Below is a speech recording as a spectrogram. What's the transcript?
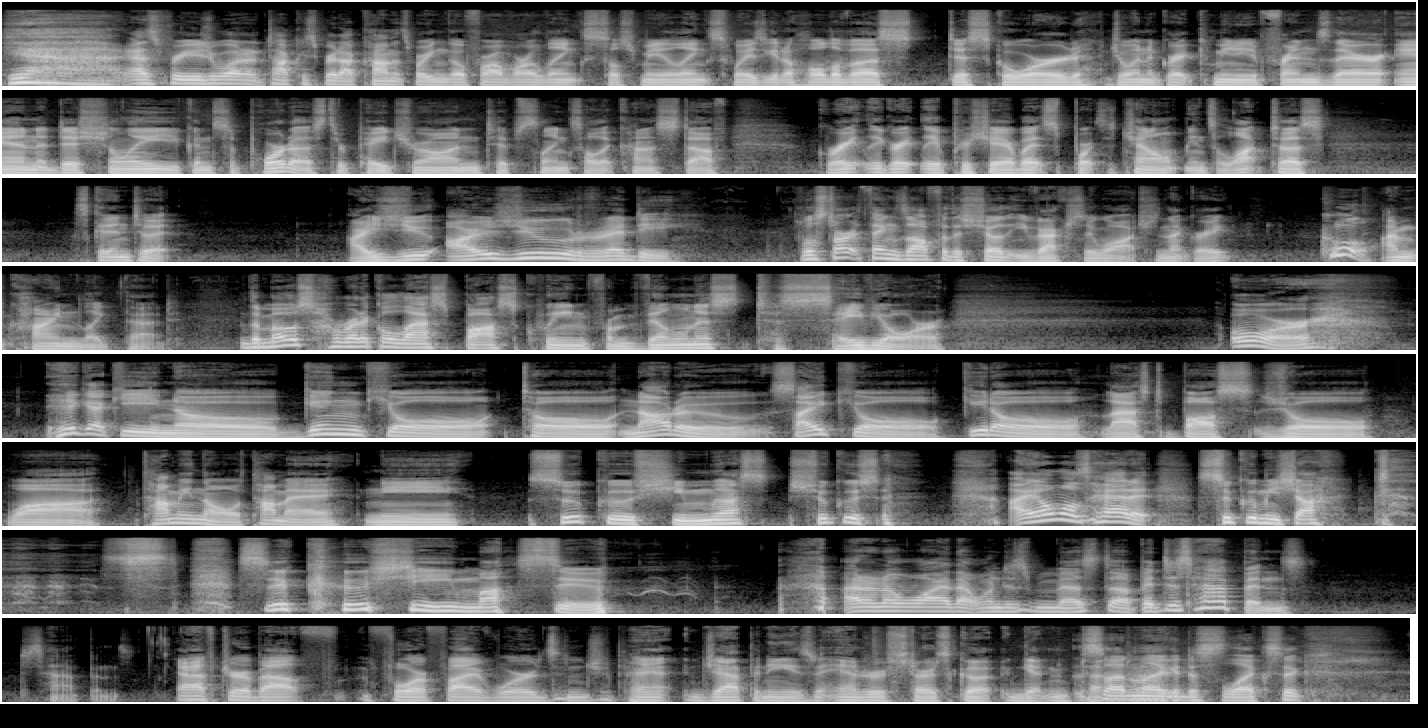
yeah, as per usual, OtakuSpirit.com, that's where you can go for all of our links, social media links, ways to get a hold of us, Discord, join a great community of friends there, and additionally, you can support us through Patreon, tips, links, all that kind of stuff. Greatly, greatly appreciate everybody that supports the channel. It means a lot to us. Let's get into it. Are you are you ready? We'll start things off with a show that you've actually watched. Isn't that great? Cool. I'm kind like that. The most heretical last boss queen from villainous to savior. Or Higeki no Genkyo to Naru Saikyo Giro last boss jo wa Tami no Tame ni Sukushimas Shukus I almost had it. Sukumisha Sukushimasu. I don't know why that one just messed up. It just happens. It just happens. After about four or five words in Japan, Japanese, Andrew starts go, getting suddenly like a dyslexic.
